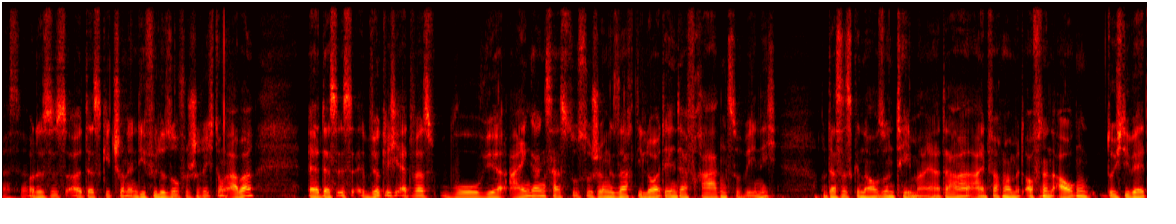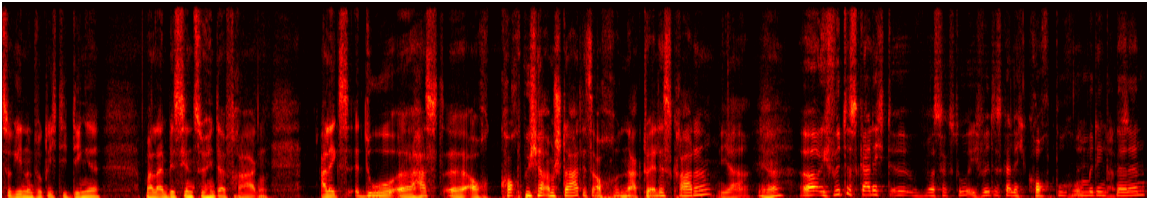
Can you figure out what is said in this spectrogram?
Weißt du? Und das, ist, äh, das geht schon in die philosophische Richtung, aber äh, das ist wirklich etwas, wo wir eingangs, hast du es so schon gesagt, die Leute hinterfragen zu wenig. Und das ist genau so ein Thema. Ja? Da einfach mal mit offenen Augen durch die Welt zu gehen und wirklich die Dinge mal ein bisschen zu hinterfragen. Alex, du äh, hast äh, auch Kochbücher am Start, ist auch ein aktuelles gerade? Ja. Ja? Äh, ich würde das gar nicht, äh, was sagst du? Ich würde das gar nicht Kochbuch unbedingt nennen.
